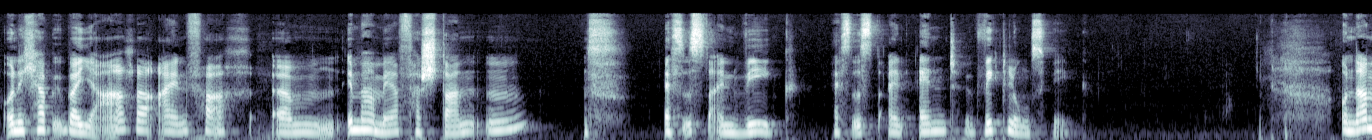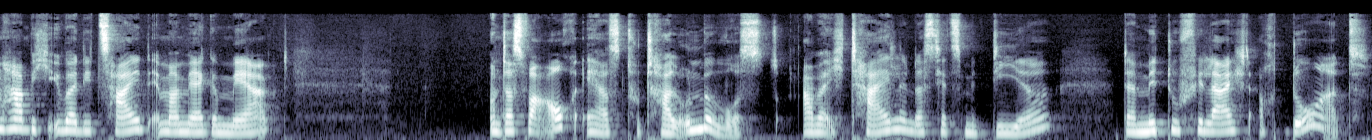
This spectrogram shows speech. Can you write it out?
Und ich habe über Jahre einfach ähm, immer mehr verstanden, es ist ein Weg, es ist ein Entwicklungsweg. Und dann habe ich über die Zeit immer mehr gemerkt, und das war auch erst total unbewusst. Aber ich teile das jetzt mit dir, damit du vielleicht auch dort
